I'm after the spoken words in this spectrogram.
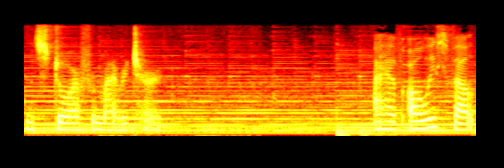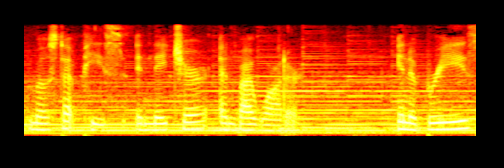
and store for my return. I have always felt most at peace in nature and by water. In a breeze,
